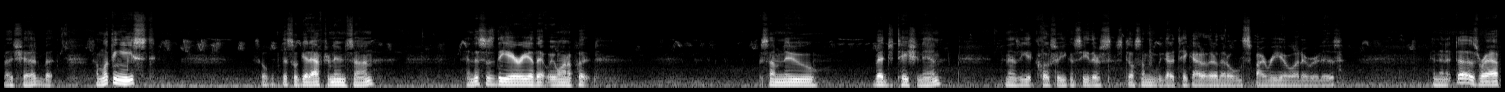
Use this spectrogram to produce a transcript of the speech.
by the shed, but so I'm looking east. So this will get afternoon sun. And this is the area that we want to put some new vegetation in. And as you get closer, you can see there's still some we got to take out of there, that old spirea or whatever it is. And then it does wrap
